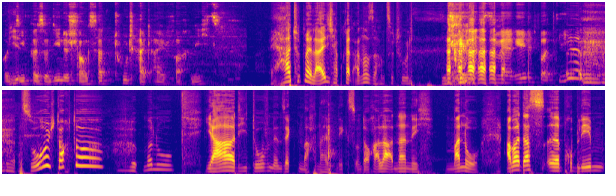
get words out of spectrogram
Und Wie- die Person, die eine Chance hat, tut halt einfach nichts. Ja, tut mir leid, ich habe gerade andere Sachen zu tun. Wer redet von dir? Ach so, ich dachte, Manu. Ja, die doofen Insekten machen halt nichts und auch alle anderen nicht. Mano. Aber das äh, Problem,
